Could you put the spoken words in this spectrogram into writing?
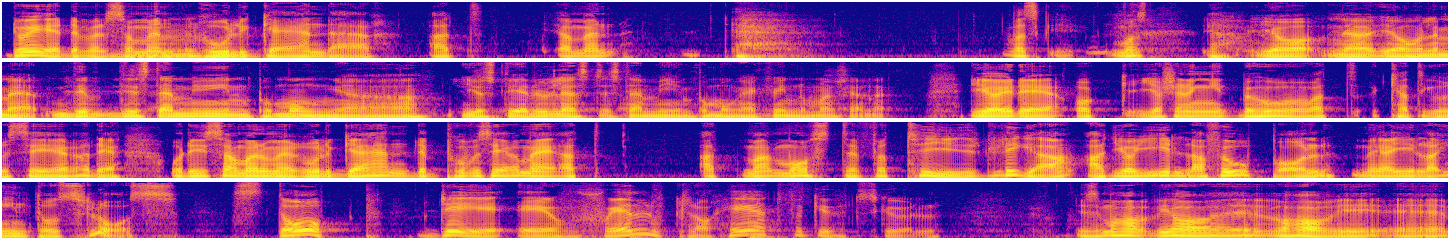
Då är det väl som en Mm. roligän där, att, ja men, vad ska, måste, ja. Ja, nej, jag håller med. Det, det stämmer ju in på många, just det du läste stämmer in på många kvinnor man känner. Det gör ju det och jag känner inget behov av att kategorisera det. Och det är samma med roligän, det provocerar mig att, att man måste förtydliga att jag gillar fotboll, men jag gillar inte att slåss. Stopp! Det är självklarhet för guds skull. Det som att ha, vi har, eh, vad har vi, eh,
